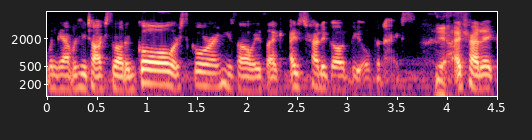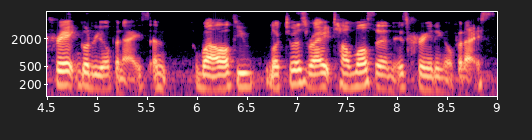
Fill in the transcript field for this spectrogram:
Whenever he talks about a goal or scoring, he's always like, I just try to go to the open ice. Yeah. I try to create and go to the open ice. And Well, if you look to his right, Tom Wilson is creating open ice,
